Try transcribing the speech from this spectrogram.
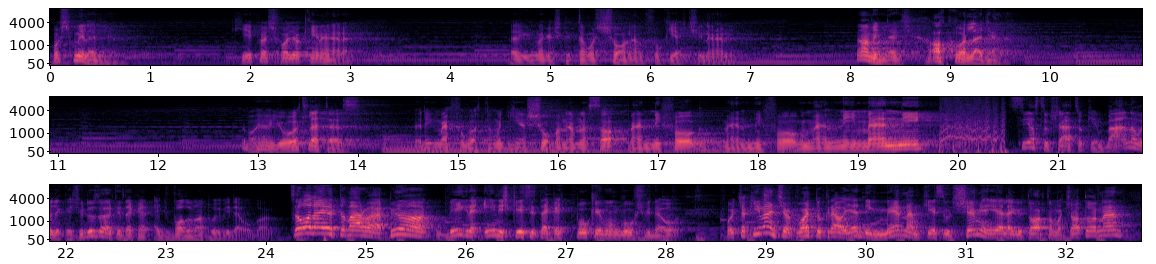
Most mi legyen? Képes vagyok én erre? Pedig megesküdtem, hogy soha nem fog ilyet csinálni. Na mindegy, akkor legyen. Olyan jó ötlet ez? Pedig megfogadtam, hogy ilyen soha nem lesz a... Menni fog, menni fog, menni, menni. Sziasztok srácok, én Bálna vagyok, és üdvözöllek titeket egy vadonatúj videóban. Szóval eljött a várójár pillanat, végre én is készítek egy Pokémon Go-s videót. Hogyha kíváncsiak vagytok rá, hogy eddig miért nem készült semmilyen jellegű tartalom a csatornán,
